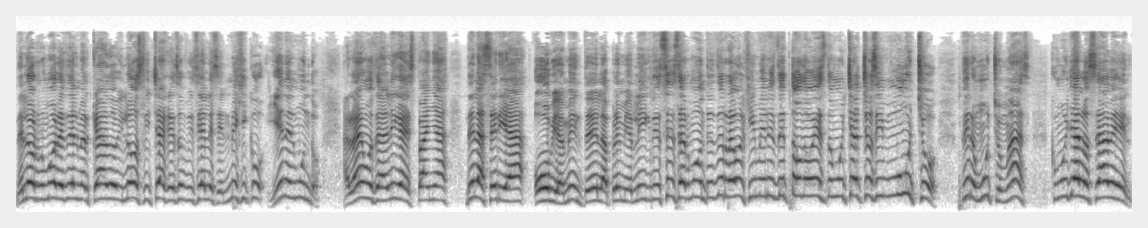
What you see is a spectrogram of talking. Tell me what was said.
de los rumores del mercado y los fichajes oficiales en México y en el mundo. Hablaremos de la Liga de España, de la Serie A, obviamente de la Premier League, de César Montes, de Raúl Jiménez, de todo esto muchachos y mucho, pero mucho más, como ya lo saben,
